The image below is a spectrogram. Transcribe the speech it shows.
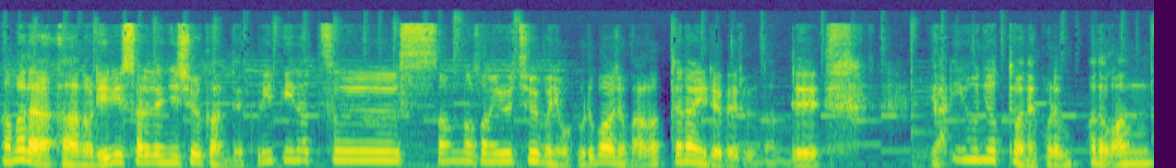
まあ、まだあのリリースされて2週間で、 Creepy Nuts さんのその YouTube にもフルバージョンが上がってないレベルなんで、やりようによってはね、これまだ1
